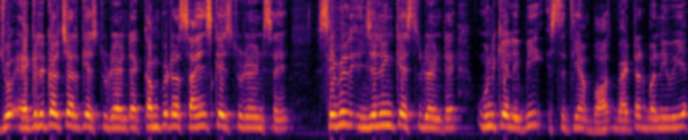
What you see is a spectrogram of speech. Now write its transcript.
जो एग्रीकल्चर के स्टूडेंट हैं कंप्यूटर साइंस के स्टूडेंट्स हैं सिविल इंजीनियरिंग के स्टूडेंट हैं, उनके लिए भी स्थितियाँ बहुत बेटर बनी हुई है।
